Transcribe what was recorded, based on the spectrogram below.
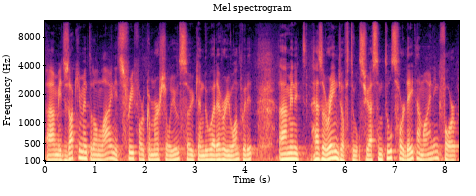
Um, it's documented online, it's free for commercial use, so you can do whatever you want with it. Um, and it has a range of tools. You have some tools for data mining, for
